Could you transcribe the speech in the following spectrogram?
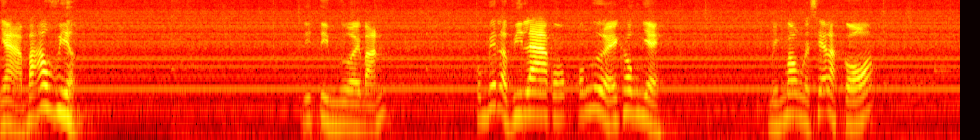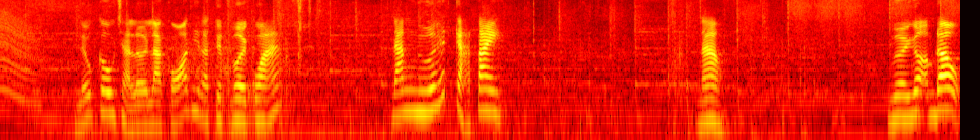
nhà bao việc Đi tìm người bắn. Không biết là villa có có người hay không nhỉ? Mình mong là sẽ là có. Nếu câu trả lời là có thì là tuyệt vời quá. Đang ngứa hết cả tay. Nào. Người ngợm đâu?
